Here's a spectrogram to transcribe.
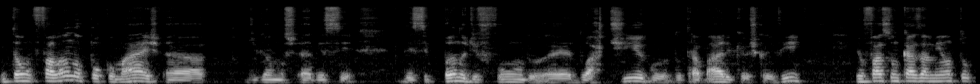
Então, falando um pouco mais, uh, digamos, uh, desse, desse pano de fundo uh, do artigo, do trabalho que eu escrevi, eu faço um casamento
